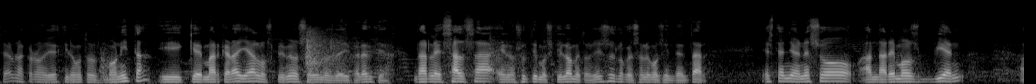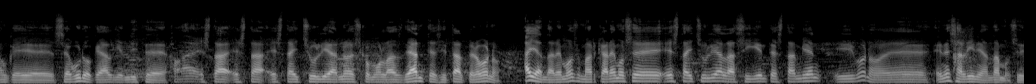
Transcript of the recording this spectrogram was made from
Será una crono de 10 kilómetros bonita y que marcará ya los primeros segundos de diferencia. Darle salsa en los últimos kilómetros y eso es lo que solemos intentar. Este año en eso andaremos bien, aunque seguro que alguien dice, "Joder, esta, esta, esta Ichulia no es como las de antes y tal, pero bueno, ahí andaremos, marcaremos eh, esta Ichulia, las siguientes también y bueno, eh, en esa línea andamos, sí.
